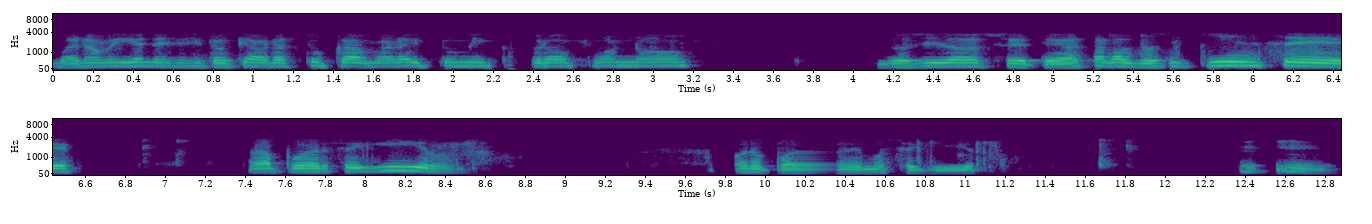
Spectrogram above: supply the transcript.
Bueno, Miguel, necesito que abras tu cámara y tu micrófono. Dos y dos, te voy hasta las dos y quince para poder seguir. Bueno, podemos seguir.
